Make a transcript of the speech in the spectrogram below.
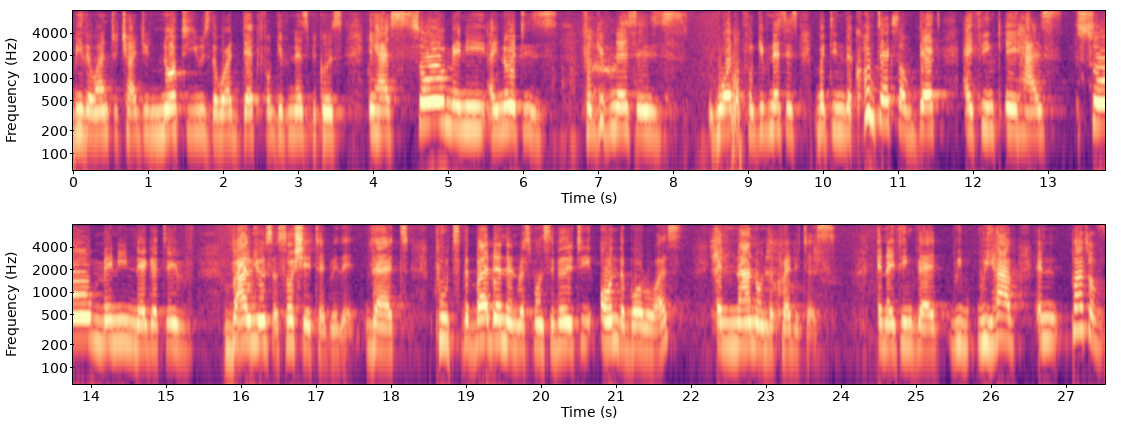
be the one to charge you not to use the word debt forgiveness because it has so many, I know it is, forgiveness is what forgiveness is, but in the context of debt, I think it has so many negative values associated with it that puts the burden and responsibility on the borrowers and none on the creditors. And I think that we, we have, and part of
